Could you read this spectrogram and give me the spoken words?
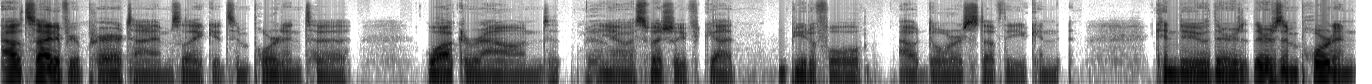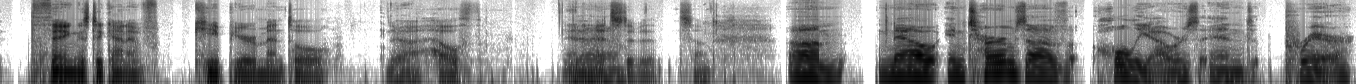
outside of your prayer times. Like it's important to walk around. Yeah. You know, especially if you've got beautiful outdoor stuff that you can can do. There's there's important things to kind of keep your mental Yeah. uh, health in the midst of it. So Um, now, in terms of holy hours and prayer,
